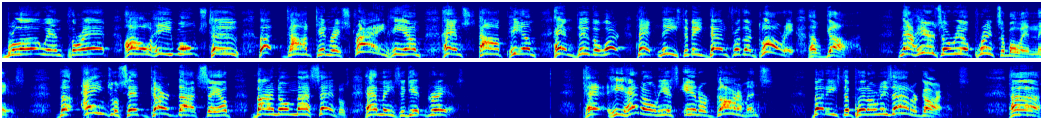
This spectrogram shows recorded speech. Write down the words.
blow and threat all he wants to, but God can restrain him and stop him and do the work that needs to be done for the glory of God. Now, here's a real principle in this. The angel said, Gird thyself, bind on thy sandals. That means to get dressed. He had on his inner garments, but he's to put on his outer garments. Uh,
